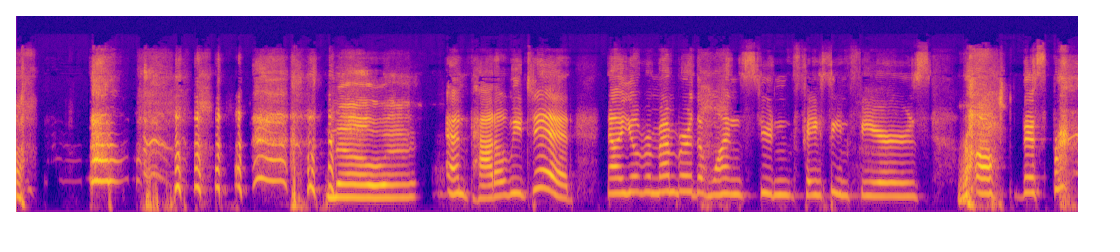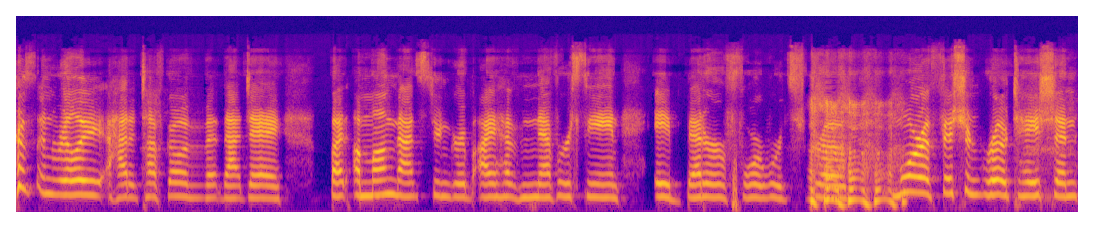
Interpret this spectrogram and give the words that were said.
over! no way. And paddle we did. Now you'll remember the one student facing fears. Right. Oh, this person really had a tough go of it that day. But among that student group, I have never seen a better forward stroke, more efficient rotation,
